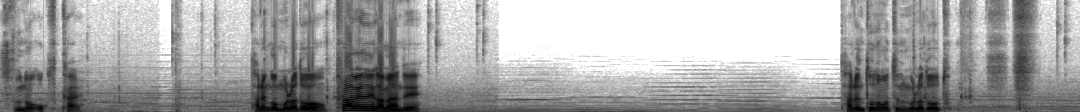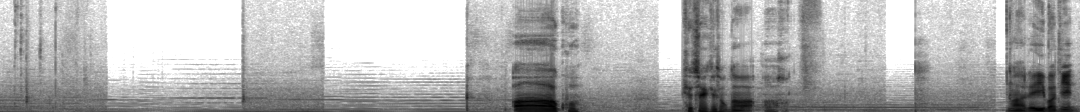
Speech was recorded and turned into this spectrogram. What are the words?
수노 옥스칼. 다른 건 몰라도 프라벤을 가면 안 돼. 다른 토너먼트는 몰라도 토... 아, 코. 표창이 계속 나와. 어. 아, 레이반인?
